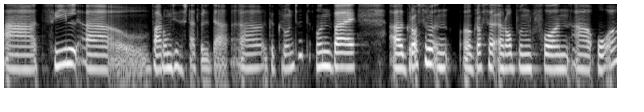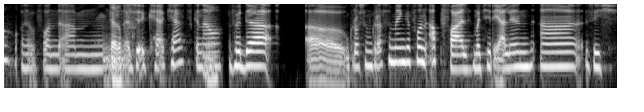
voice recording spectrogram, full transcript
äh, Ziel, äh, warum diese Stadt wurde da äh, gegründet. Und bei äh, größeren, äh, größer Eroberung von äh, Ohr oder von ähm, Kerz. Kerz, genau, ja. würde äh, große und große Menge von Abfallmaterialien äh, sich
